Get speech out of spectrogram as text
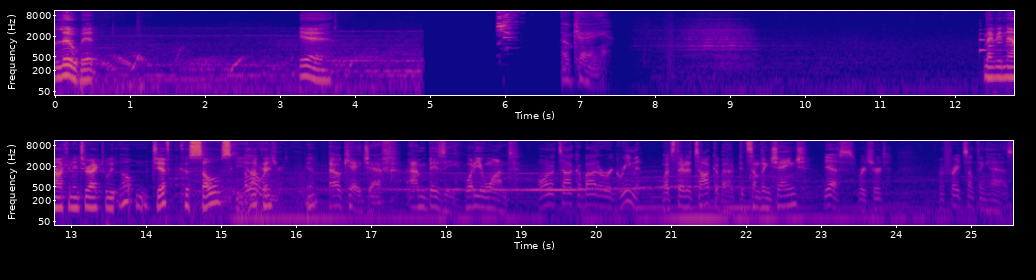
A little bit. Yeah. Okay. Maybe now I can interact with oh Jeff Kosolski. Hello, okay. Richard. Okay, Jeff. I'm busy. What do you want? I want to talk about our agreement. What's there to talk about? Did something change? Yes, Richard. I'm afraid something has.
